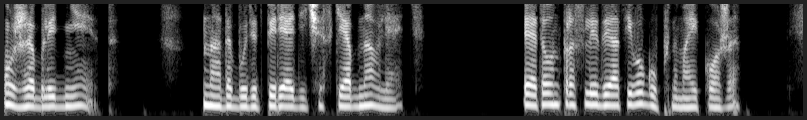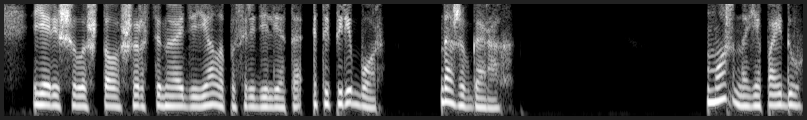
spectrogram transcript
уже бледнеют. Надо будет периодически обновлять. Это он про следы от его губ на моей коже. Я решила, что шерстяное одеяло посреди лета — это перебор, даже в горах. «Можно я пойду?»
